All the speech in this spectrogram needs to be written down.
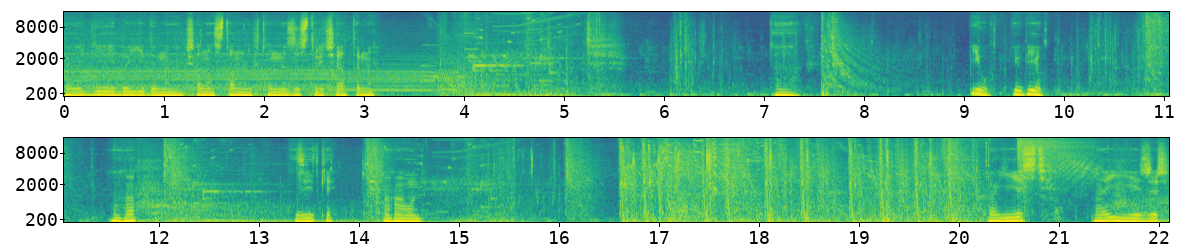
По ідеї доїдемо, якщо нас там ніхто не зустрічатиме. Пів, пів, пів. Ага. Звідки? Ага, он. А есть. А ежешь.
